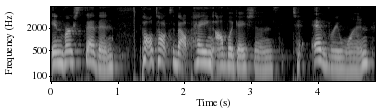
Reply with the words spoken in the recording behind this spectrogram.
In verse 7, Paul talks about paying obligations to everyone,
